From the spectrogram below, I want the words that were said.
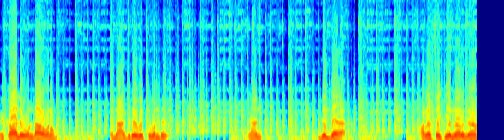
എക്കാലവും ഉണ്ടാവണം എന്ന് ആഗ്രഹിച്ചുകൊണ്ട് ഞാൻ ഇതിന്റെ വളർച്ചയ്ക്ക് എന്ന് പറഞ്ഞാൽ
